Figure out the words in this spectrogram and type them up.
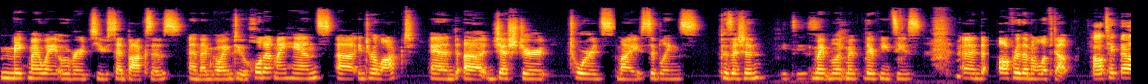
make my way over to said boxes, and I'm going to hold out my hands, uh, interlocked, and uh, gesture towards my siblings' position, Feetsies. my, my their pizzas, and offer them a lift up. I'll take that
